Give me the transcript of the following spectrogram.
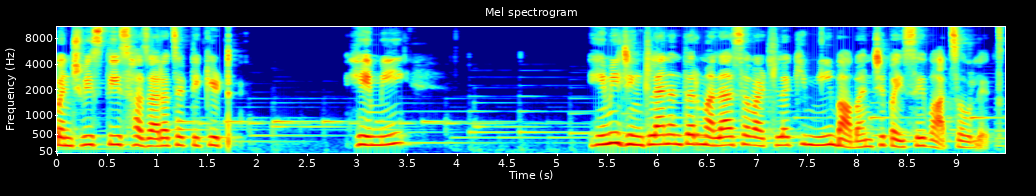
पंचवीस तीस हजाराचं तिकीट हे मी हे मी जिंकल्यानंतर मला असं वाटलं की मी बाबांचे पैसे वाचवलेत.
